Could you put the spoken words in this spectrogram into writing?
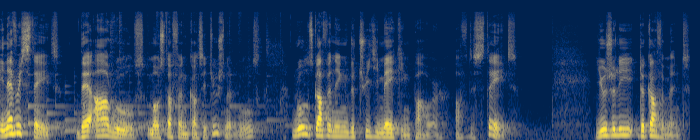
In every state, there are rules, most often constitutional rules, rules governing the treaty-making power of the state. Usually the government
